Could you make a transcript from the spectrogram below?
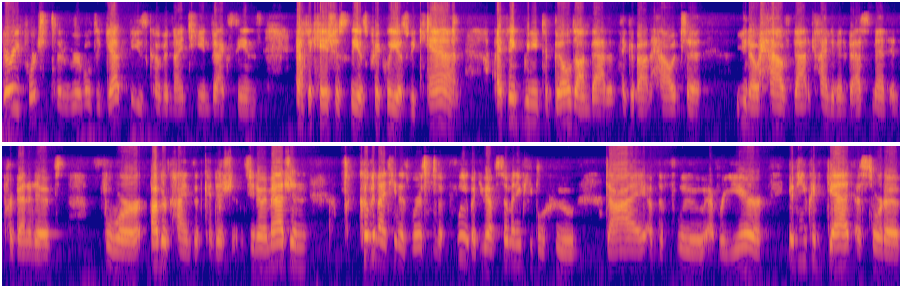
very fortunate that we were able to get these COVID 19 vaccines efficaciously as quickly as we can. I think we need to build on that and think about how to you know have that kind of investment in preventatives for other kinds of conditions you know imagine COVID 19 is worse than the flu, but you have so many people who die of the flu every year. If you could get a sort of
